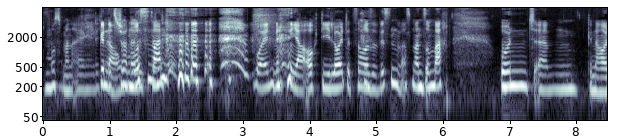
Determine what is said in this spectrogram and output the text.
muss man eigentlich. Genau, muss man. Wollen ja auch die Leute zu Hause wissen, was man so macht. Und ähm, genau,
